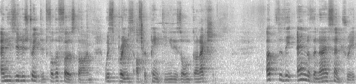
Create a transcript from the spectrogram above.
and is illustrated for the first time with prints of the painting in his own collections. Up to the end of the 9th century,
